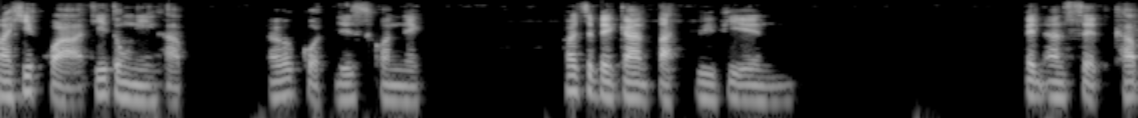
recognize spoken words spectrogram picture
มาคลิกขวาที่ตรงนี้ครับ แล้วก็กด disconnect ก็จะเป็นการตัด VPN เป็นอันเสร็จครับ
